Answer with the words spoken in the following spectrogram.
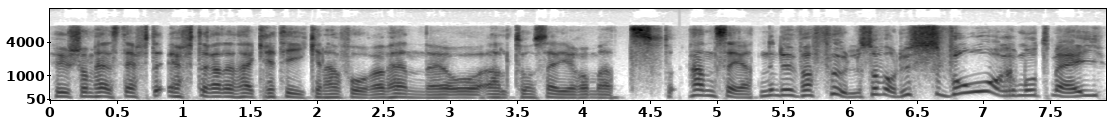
Hur som helst efter, efter all den här kritiken han får av henne och allt hon säger om att han säger att när du var full så var du svår mot mig.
